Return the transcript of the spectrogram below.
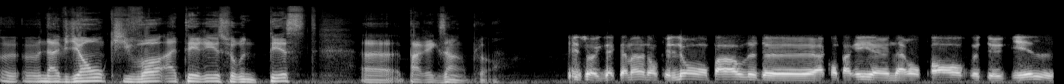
euh, un avion qui va atterrir sur une piste, par exemple. C'est ça, exactement. Donc là, on parle de, à comparer à un aéroport de ville,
